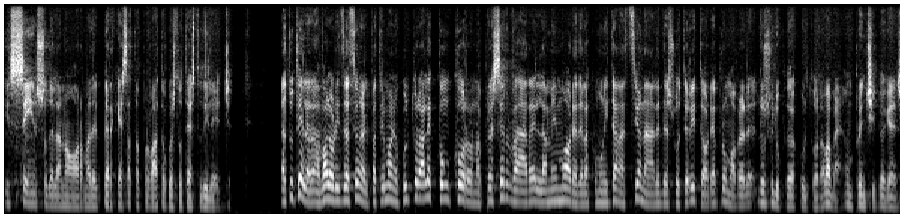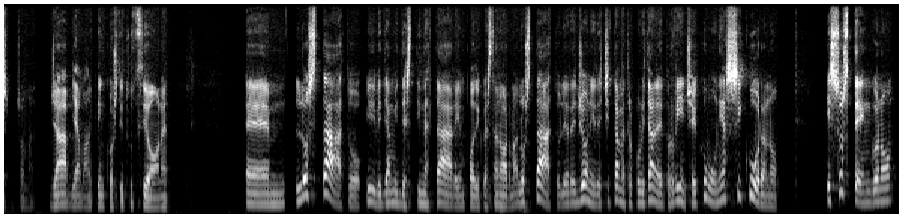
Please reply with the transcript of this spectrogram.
il senso della norma, del perché è stato approvato questo testo di legge. La tutela e la valorizzazione del patrimonio culturale concorrono a preservare la memoria della comunità nazionale del suo territorio e a promuovere lo sviluppo della cultura. Vabbè, è un principio che insomma, già abbiamo anche in Costituzione. Eh, lo Stato, qui vediamo i destinatari un po' di questa norma, lo Stato, le regioni, le città metropolitane, le province e i comuni assicurano e sostengono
